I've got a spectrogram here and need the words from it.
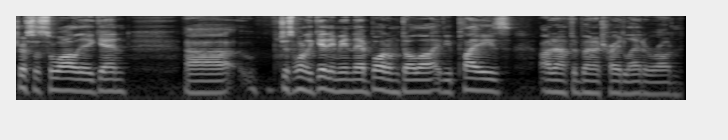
Trevor Suaalii again. Uh, just want to get him in there, bottom dollar. If he plays, I don't have to burn a trade later on.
